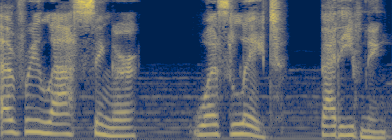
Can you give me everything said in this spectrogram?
every last singer, was late that evening.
